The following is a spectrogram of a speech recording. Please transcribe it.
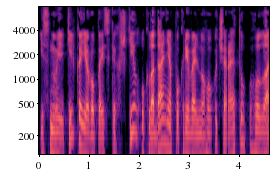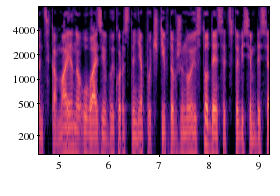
існує кілька європейських шкіл укладання покрівельного очерету. Голландська має на увазі використання почтів довжиною 110-180 см.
